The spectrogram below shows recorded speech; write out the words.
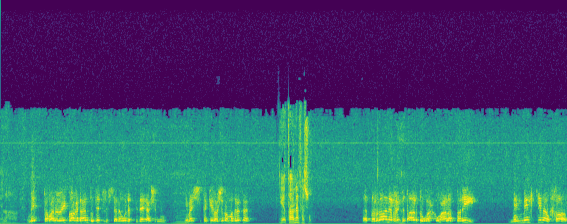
يا نهار أبيض. طبعا لما يبقى واحد عنده طفل في سنة أولى ابتدائي عشان يمشي 6 كيلو عشان يروح مدرسة. يقطع نفسه. اتبرعنا بحته أرض وع- وعلى الطريق من ملكنا الخاص.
